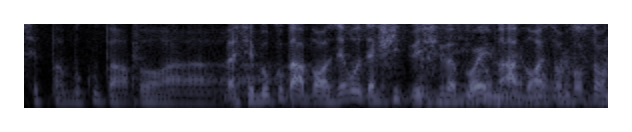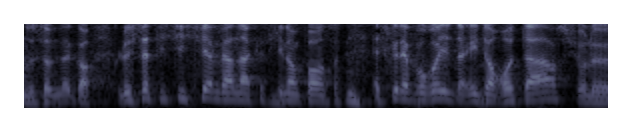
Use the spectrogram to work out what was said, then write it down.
C'est pas beaucoup par rapport à Bah, c'est beaucoup par rapport à zéro, David, mais c'est pas beaucoup Oui, par rapport à bon. 100%. Nous sommes d'accord. Le statisticien Bernard, qu'est-ce qu'il en pense? Est-ce que la Bourgogne est en- retard sur le,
